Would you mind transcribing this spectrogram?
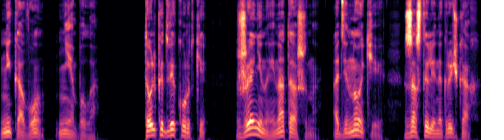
никого не было. Только две куртки, Женина и Наташина, одинокие, застыли на крючках.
